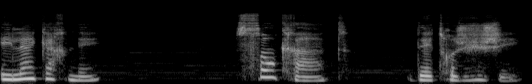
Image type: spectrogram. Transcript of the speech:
et l'incarner sans crainte d'être jugées.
